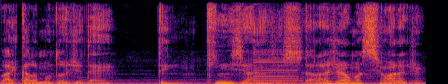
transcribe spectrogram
Vai que ela mudou de ideia. Tem 15 anos isso. Ela já é uma senhora de.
